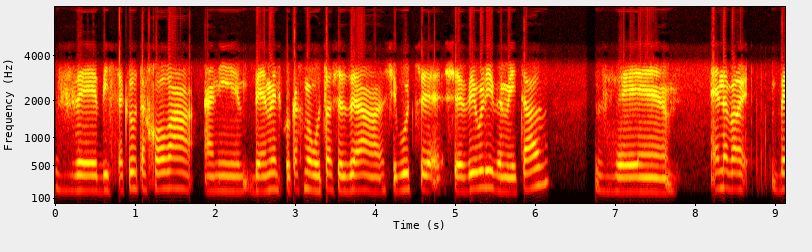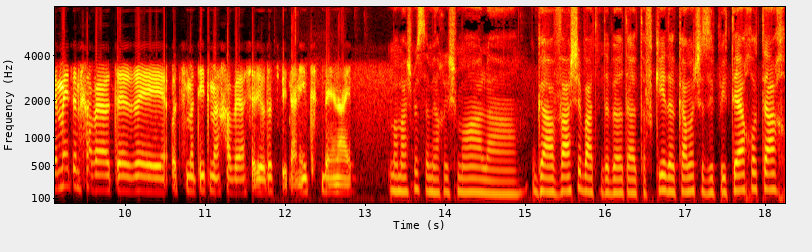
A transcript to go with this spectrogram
ובהסתכלות אחורה, אני באמת כל כך מרוצה שזה השיבוץ שהביאו לי ומיטב, ואין דבר, באמת אין חוויה יותר אה, עוצמתית מהחוויה של להיות תצפיתנית בעיניי. ממש משמח לשמוע על הגאווה שבה את מדברת על התפקיד, על כמה שזה פיתח אותך,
